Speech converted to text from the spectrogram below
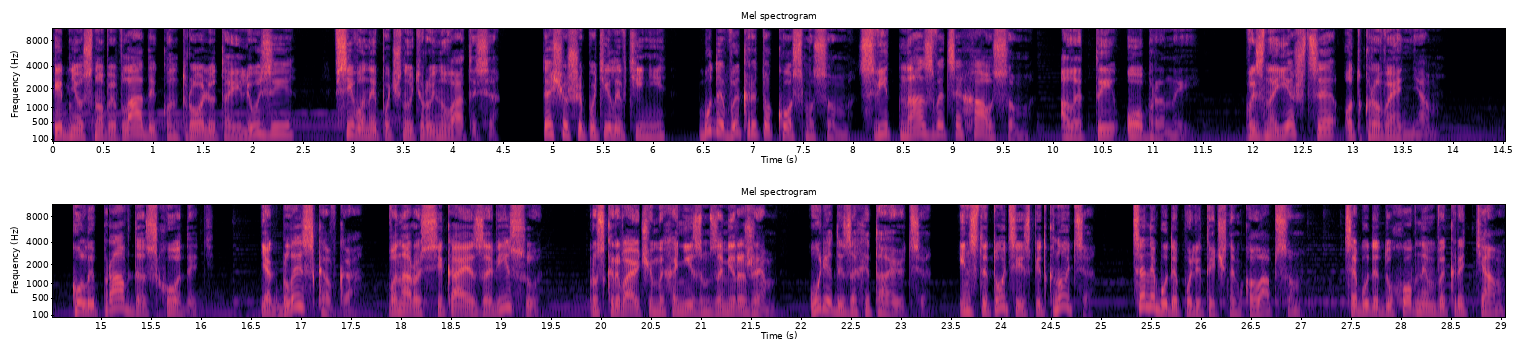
Хибні основи влади, контролю та ілюзії всі вони почнуть руйнуватися. Те, що шепотіли в тіні, буде викрито космосом, світ назве це хаосом, але ти обраний. Визнаєш це откровенням. Коли правда сходить, як блискавка, вона розсікає завісу, розкриваючи механізм за міражем, уряди захитаються, інституції спіткнуться. Це не буде політичним колапсом, це буде духовним викриттям,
